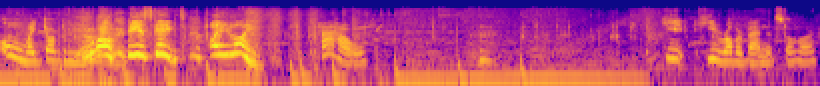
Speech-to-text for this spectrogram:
Oh my god. Oh, he escaped! I lied! How? He he rubber banded so hard.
